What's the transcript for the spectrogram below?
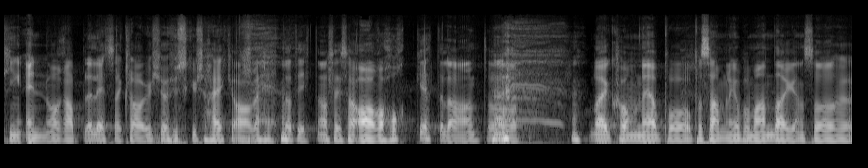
ting ennå rabler litt, så jeg klarer jo ikke, husker ikke helt hva Are het etter. Så jeg sa Are Hockey et eller annet. og når jeg kom ned på, på samlinga på mandagen, så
